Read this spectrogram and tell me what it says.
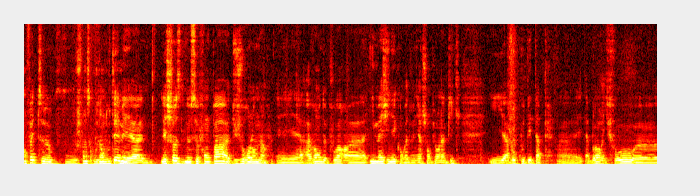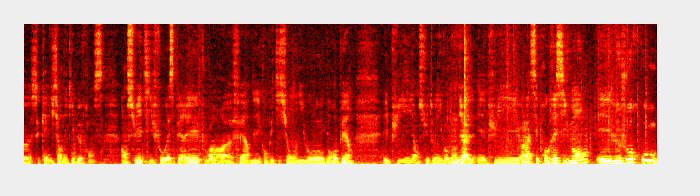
en fait, euh, je pense que vous en doutez, mais euh, les choses ne se font pas du jour au lendemain. Et avant de pouvoir imaginer qu'on va devenir champion olympique, il y a beaucoup d'étapes. Et d'abord, il faut se qualifier en équipe de France. Ensuite, il faut espérer pouvoir faire des compétitions au niveau européen. Et puis ensuite au niveau mondial. Et puis voilà, c'est progressivement. Et le jour où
